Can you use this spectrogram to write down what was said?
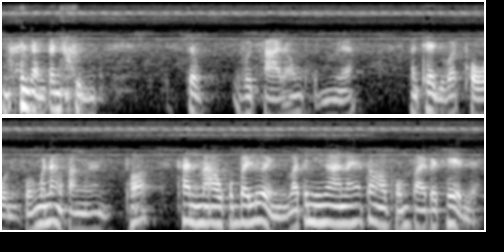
เหมือนอย่างท่านคุณ จะอุปชาของผมแล้วมันเทศอยู่วัดโพนผมก็นั่งฟังนั่นเพราะท่านมาเอาผมไปเรื่อยว่าจะมีงานอะไรต้องเอาผมไปไปเทศแหละ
